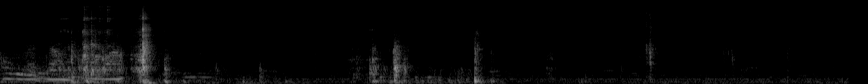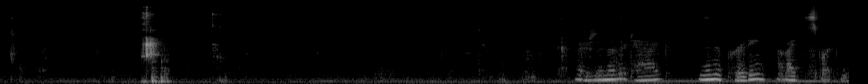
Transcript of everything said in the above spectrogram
Hold that down for a while. There's another tag. Isn't it pretty? I like the sparkly.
